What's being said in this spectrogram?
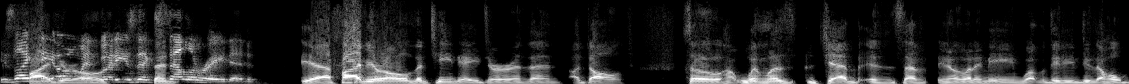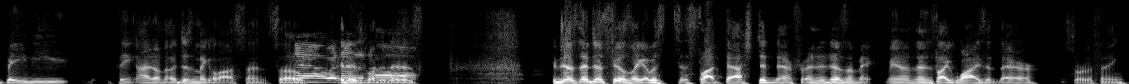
He's like the Owen, Five-year-old, but he's accelerated. yeah, five year old, the teenager, and then adult. So when was Jeb in seven? You know what I mean? What did he do the whole baby thing? I don't know. It doesn't make a lot of sense. So no, it is at what all. it is. It just it just feels like it was slapdashed in there, for, and it doesn't make you know. And then it's like, why is it there? Sort of thing.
